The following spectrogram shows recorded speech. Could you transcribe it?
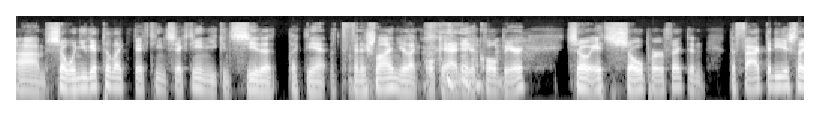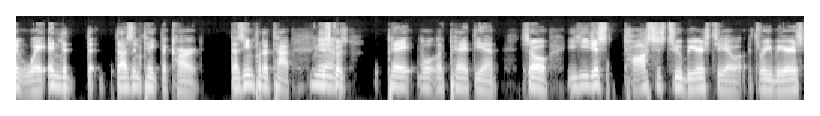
Um, so when you get to like 15, 16, you can see the like the, the finish line. You're like, okay, I need a cold beer. So it's so perfect, and the fact that he just like wait and d- d- doesn't take the card, doesn't even put a tap, Yeah. just goes pay well like pay at the end. So he just tosses two beers to you, three beers,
